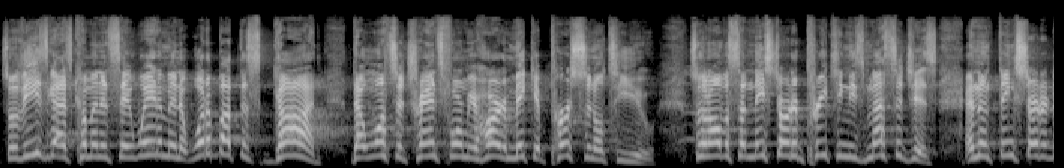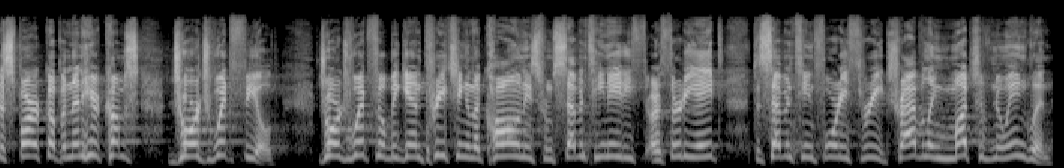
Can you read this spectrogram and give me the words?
So these guys come in and say, wait a minute, what about this God that wants to transform your heart and make it personal to you? So then all of a sudden they started preaching these messages, and then things started to spark up. And then here comes George Whitefield. George Whitefield began preaching in the colonies from 1780 or 38 to 1743, traveling much of New England.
